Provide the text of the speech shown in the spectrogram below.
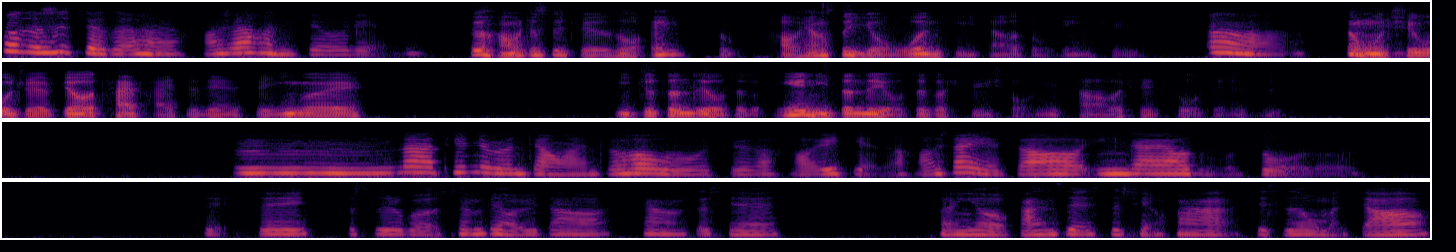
或者是觉得很好像很丢脸。对，好像就是觉得说，哎、好像是有问题才要走进去。嗯，但我其实我觉得不要太排斥这件事，因为你就真的有这个，因为你真的有这个需求，你才会去做这件事情。嗯，那听你们讲完之后，我觉得好一点了，好像也知道应该要怎么做了。对，所以就是如果身边有遇到像这些朋友发生这些事情的话，其实我们只要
